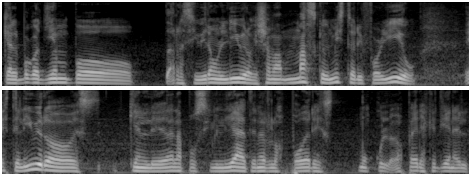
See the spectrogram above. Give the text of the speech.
que al poco tiempo recibirá un libro que se llama Muscle Mystery for You. Este libro es quien le da la posibilidad de tener los poderes músculos, los poderes que tiene él.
